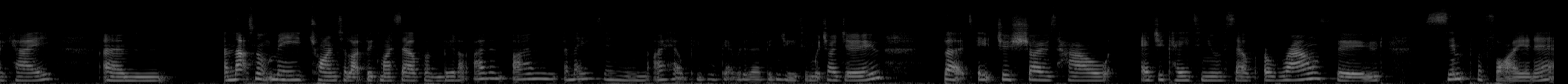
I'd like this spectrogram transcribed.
okay um and that's not me trying to like big myself up and be like I'm I'm amazing and I help people get rid of their binge eating which I do but it just shows how educating yourself around food simplifying it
